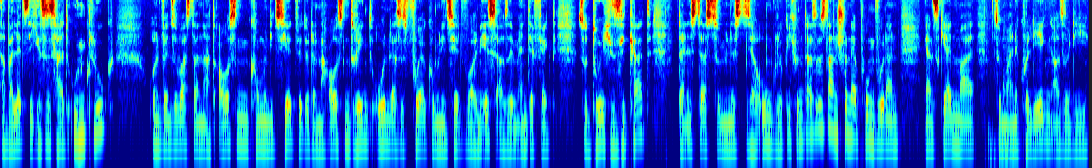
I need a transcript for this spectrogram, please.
Aber letztlich ist es halt unklug und wenn sowas dann nach außen kommuniziert wird oder nach außen dringt, ohne dass es vorher kommuniziert worden ist, also im Endeffekt so durchsickert, dann ist das zumindest sehr unglücklich. Und das ist dann schon der Punkt, wo dann ganz gern mal so meine Kollegen, also die,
